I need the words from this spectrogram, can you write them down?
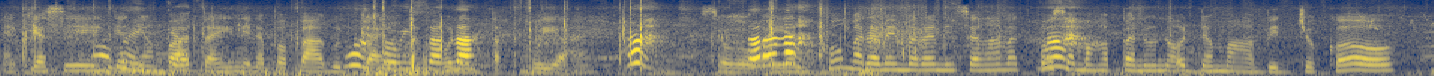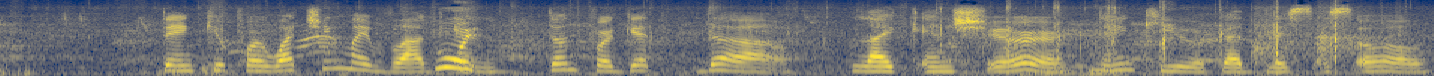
Ay kasi Oh ganyang bata hindi napapagod Oh, kahit takbo na. ng takbo yan. So tara ayan po maraming maraming salamat po sa mga panunood ng mga video ko. Thank you for watching my vlog Uy. and don't forget the like and share. Thank you. God bless us all.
